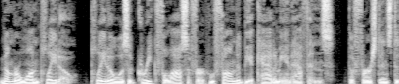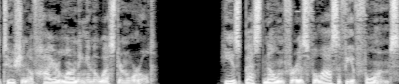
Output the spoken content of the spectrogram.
Number 1 Plato Plato was a Greek philosopher who founded the Academy in Athens, the first institution of higher learning in the Western world. He is best known for his philosophy of forms,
